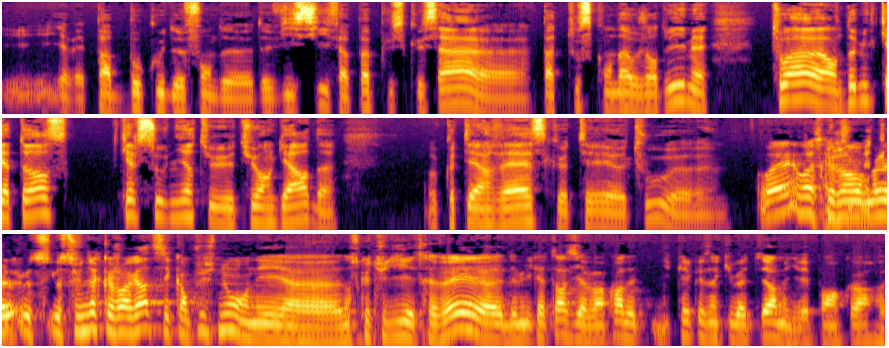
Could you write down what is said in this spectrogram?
il n'y avait pas beaucoup de fonds de, de VC, enfin pas plus que ça, euh, pas tout ce qu'on a aujourd'hui. Mais toi, en 2014, quel souvenir tu, tu en gardes? Au côté invest, côté euh, tout euh, Ouais, moi, ce que j'en, le, souvenir que j'en garde, c'est qu'en plus nous, on est dans ce que tu dis est très vrai. 2014, il y avait encore quelques incubateurs, mais il n'y avait pas encore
